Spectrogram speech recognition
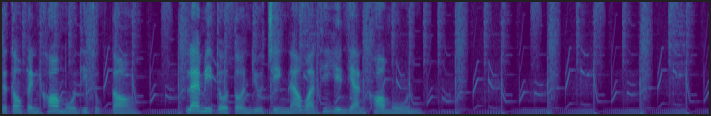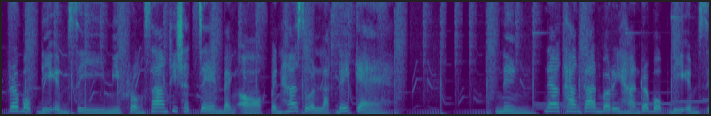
จะต้องเป็นข้อมูลที่ถูกต้อง และมีตัวตนอยู่จริงณวันที่ยืนยันข้อมูล ระบบ DMC มีโครงสร้างที่ชัดเจนแบ่งออกเป็น 5 ส่วนหลักได้แก่ 1. แนวทางการบริหารระบบ DMC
